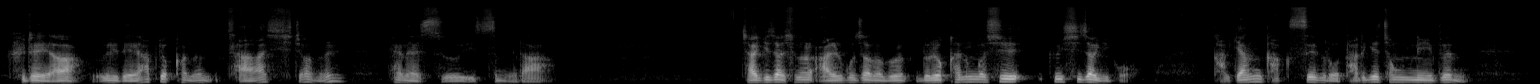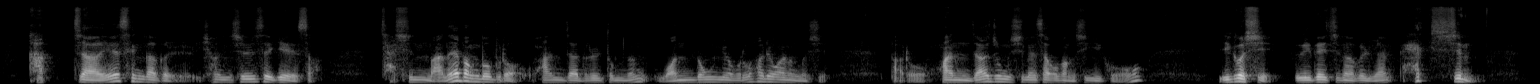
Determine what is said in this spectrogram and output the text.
그래야 의대에 합격하는 자아 실현을 해낼 수 있습니다. 자기 자신을 알고자 노력하는 것이 그 시작이고 각양각색으로 다르게 정리된 각자의 생각을 현실 세계에서 자신만의 방법으로 환자들을 돕는 원동력으로 활용하는 것이 바로 환자 중심의 사고 방식이고 이것이 의대 진학을 위한 핵심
